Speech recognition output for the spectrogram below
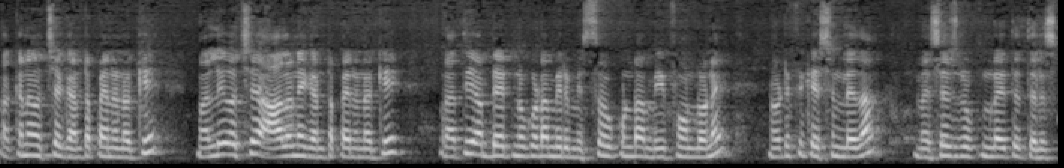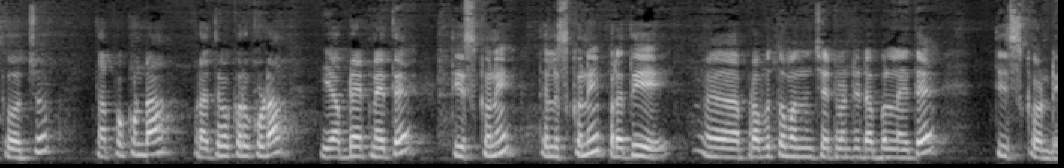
పక్కనే వచ్చే గంట పైన నొక్కి మళ్ళీ వచ్చే ఆలనే గంట పైన నొక్కి ప్రతి అప్డేట్ను కూడా మీరు మిస్ అవ్వకుండా మీ ఫోన్లోనే నోటిఫికేషన్ లేదా మెసేజ్ రూపంలో అయితే తెలుసుకోవచ్చు. తప్పకుండా ప్రతి ఒక్కరు కూడా ఈ అప్డేట్ని అయితే తీసుకొని తెలుసుకొని ప్రతి ప్రభుత్వం అందించేటువంటి డబ్బులను అయితే తీసుకోండి.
